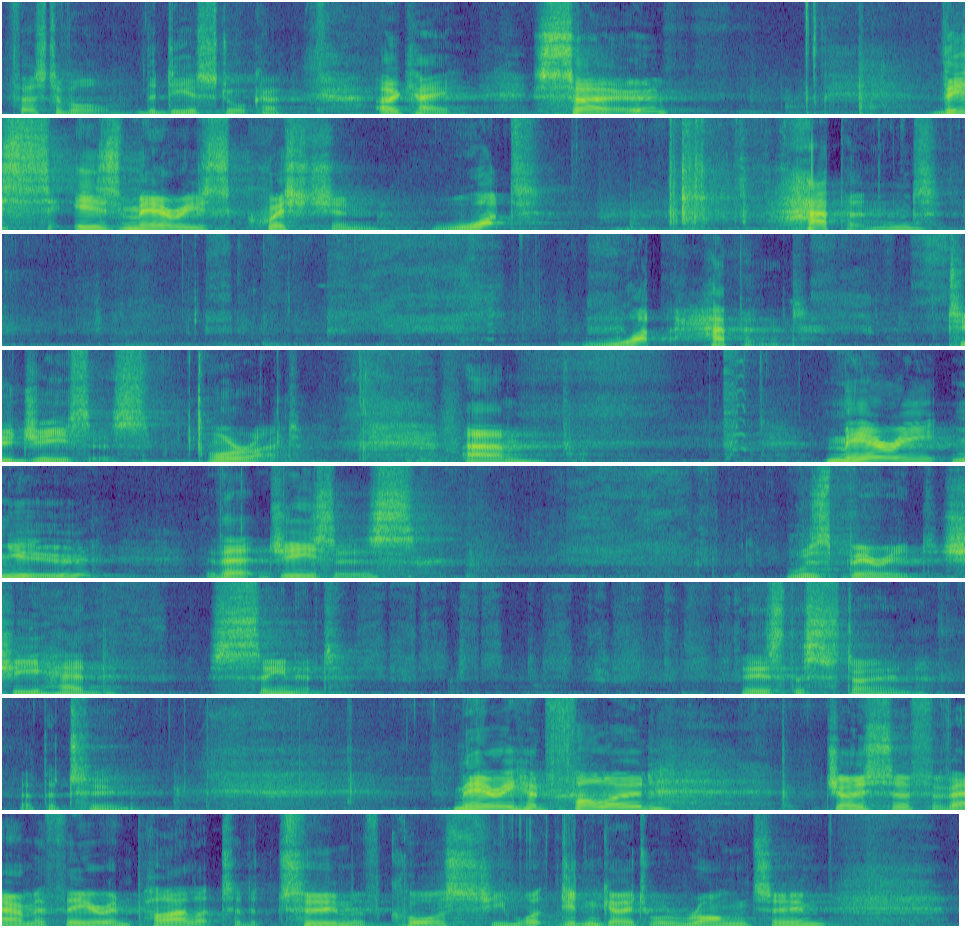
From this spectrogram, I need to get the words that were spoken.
first of all, the deer stalker. Okay, so this is Mary's question What happened? What happened to Jesus? All right. Um, Mary knew that Jesus was buried. She had seen it. There's the stone at the tomb. Mary had followed Joseph of Arimathea and Pilate to the tomb, of course. She didn't go to a wrong tomb.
